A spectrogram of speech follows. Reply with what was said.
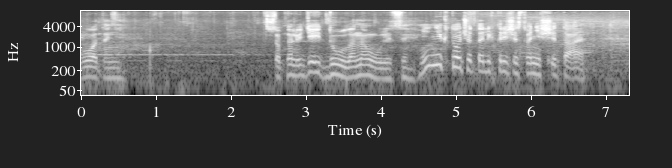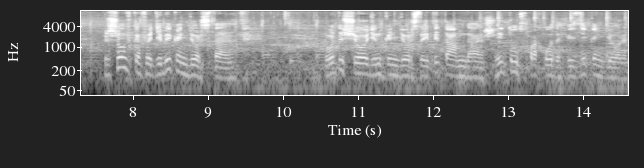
Вот они. Чтоб на людей дуло на улице. И никто что-то электричество не считает. Пришел в кафе, тебе кондер ставят. Вот еще один кондер стоит, и там дальше. И тут в проходах везде кондеры.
